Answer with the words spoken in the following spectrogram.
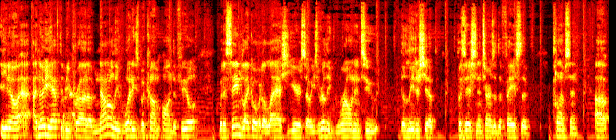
You know, I know you have to be proud of not only what he's become on the field, but it seems like over the last year or so, he's really grown into the leadership position in terms of the face of Clemson. Uh,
